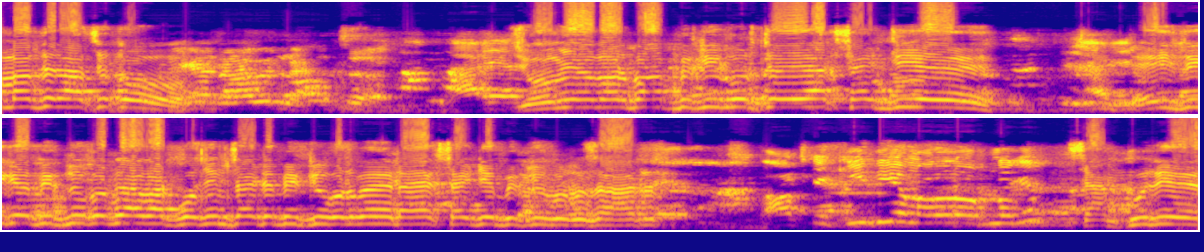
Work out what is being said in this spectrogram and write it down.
আমাদের আছে তো। জমি আমার বাপ বিক্রি করছে এক সাইড দিয়ে। এই দিকে বিক্রি করবে আবার পশ্চিম সাইডে বিক্রি করবে না এক সাইডে বিক্রি করবে স্যার। আজকে কি দিয়ে মারলো আপনাকে? চাকু দিয়ে।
